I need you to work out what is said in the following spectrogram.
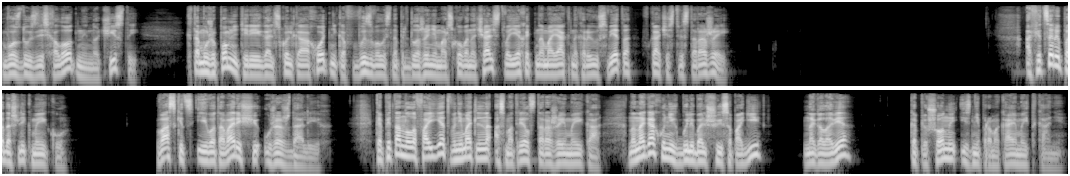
Воздух здесь холодный, но чистый. К тому же помните, Рейгаль, сколько охотников вызвалось на предложение морского начальства ехать на маяк на краю света в качестве сторожей? Офицеры подошли к маяку. Васкиц и его товарищи уже ждали их. Капитан Лафайет внимательно осмотрел сторожей маяка. На ногах у них были большие сапоги, на голове — капюшоны из непромокаемой ткани.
